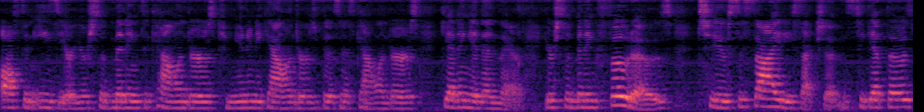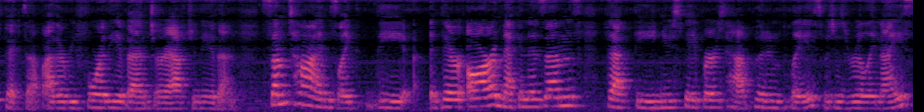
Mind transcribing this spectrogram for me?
often easier. You're submitting to calendars, community calendars, business calendars, getting it in there. You're submitting photos to society sections to get those picked up either before the event or after the event. Sometimes, like the, there are mechanisms that the newspapers have put in place, which is really nice,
